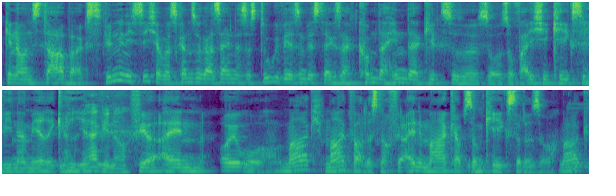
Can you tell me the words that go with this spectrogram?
Genau, ein Starbucks. Bin mir nicht sicher, aber es kann sogar sein, dass es du gewesen bist, der gesagt, komm dahin, da gibt's so, so, so weiche Kekse wie in Amerika. Ja, genau. Für ein Euro. Mark? Mark war das noch. Für eine Mark gab's so einen Keks oder so. Mark?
